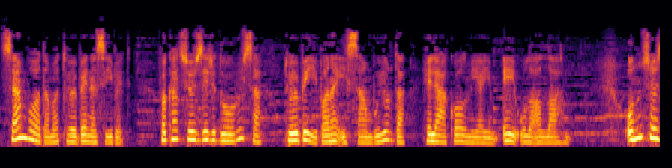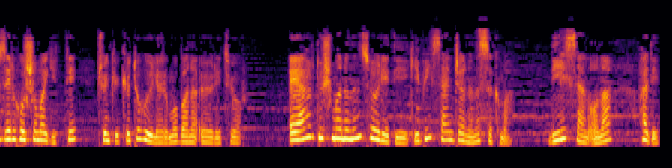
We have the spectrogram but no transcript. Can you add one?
sen bu adama tövbe nasip et. Fakat sözleri doğruysa tövbeyi bana ihsan buyur da helak olmayayım ey ulu Allah'ım. Onun sözleri hoşuma gitti çünkü kötü huylarımı bana öğretiyor. Eğer düşmanının söylediği gibi sen canını sıkma. Değilsen ona hadi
